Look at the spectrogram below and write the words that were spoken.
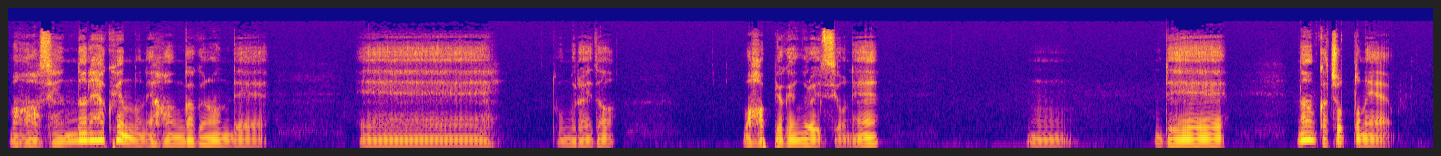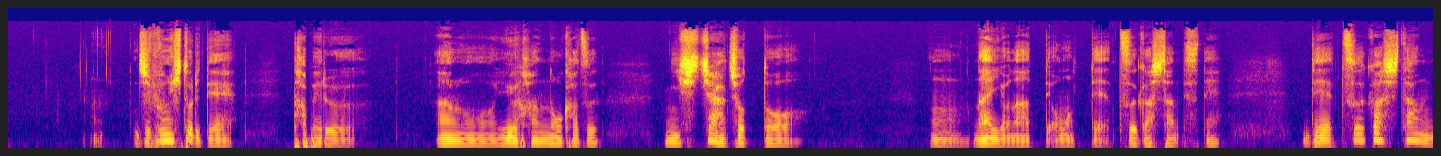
まあ1700円のね、半額なんで、えー、どんぐらいだ？まあ800円ぐらいですよね。うん。で、なんかちょっとね、自分一人で食べる、あの、夕飯のおかずにしちゃちょっと、うん、ないよなって思って通過したんですね。で、通過したん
